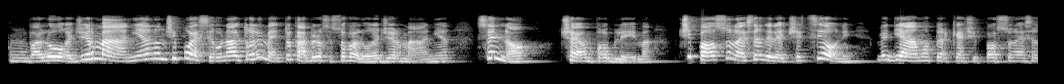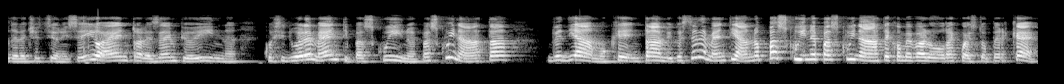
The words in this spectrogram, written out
un valore Germania, non ci può essere un altro elemento che abbia lo stesso valore Germania, se no c'è un problema. Ci possono essere delle eccezioni. Vediamo perché ci possono essere delle eccezioni. Se io entro ad esempio in questi due elementi, pasquino e pasquinata, vediamo che entrambi questi elementi hanno pasquine e pasquinate come valore. Questo perché?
